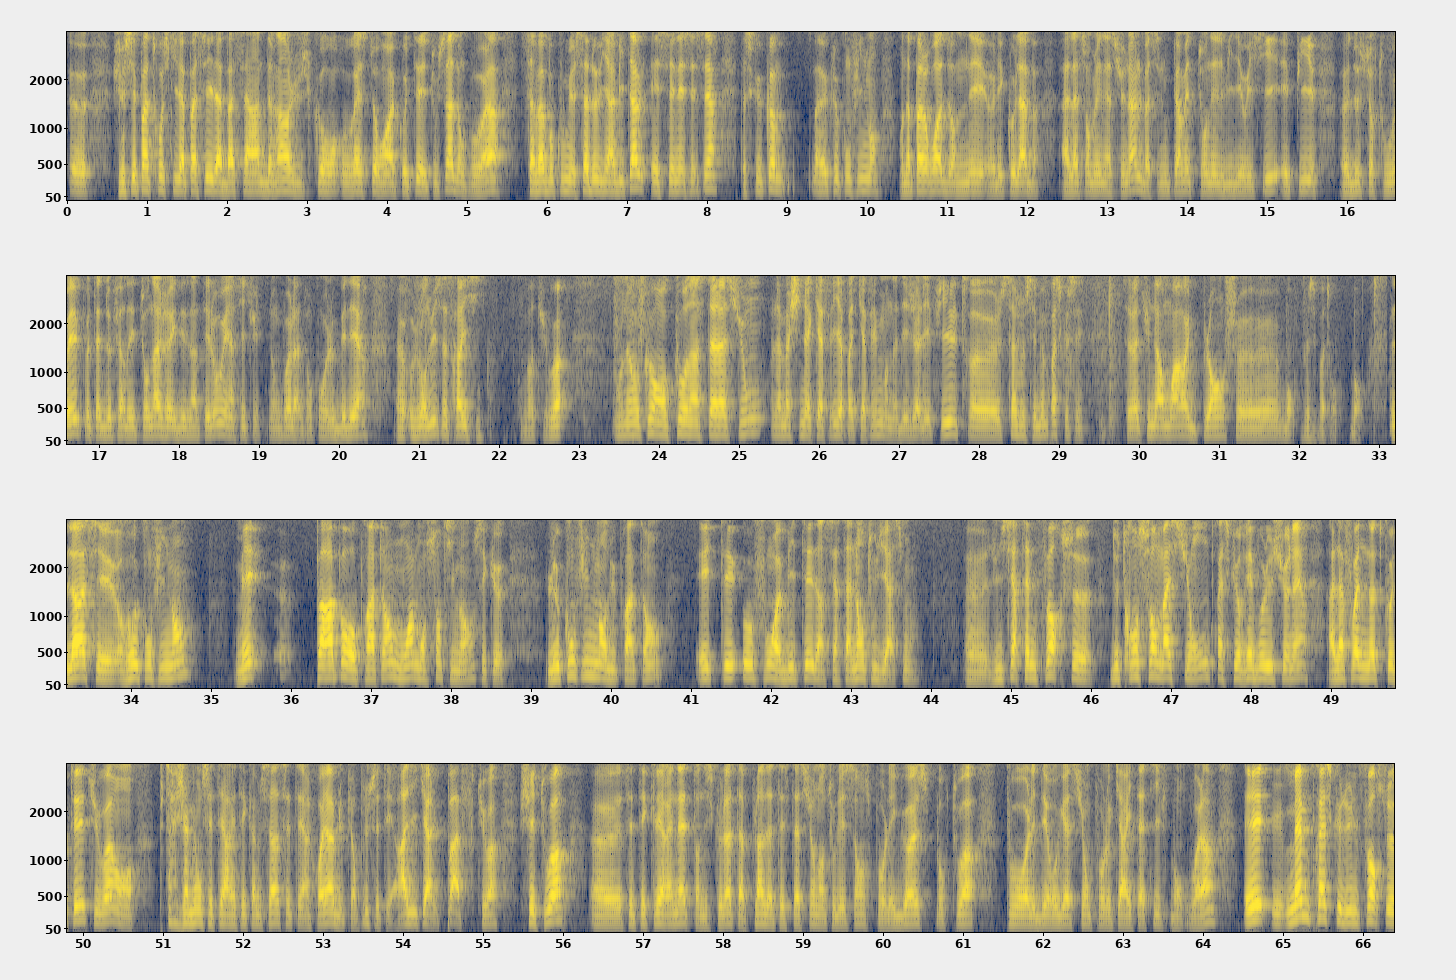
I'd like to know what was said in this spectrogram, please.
Je ne sais pas trop ce qu'il a passé, il a passé un drain jusqu'au au restaurant à côté et tout ça, donc voilà, ça va beaucoup mieux, ça devient habitable et c'est nécessaire parce que comme avec le confinement, on n'a pas le droit d'emmener les collabs à l'Assemblée nationale, bah, ça nous permet de tourner les vidéos ici et puis euh, de se retrouver, peut-être de faire des tournages avec des intellos et ainsi de suite. Donc voilà, donc on- le BDR, euh, aujourd'hui, ça sera ici. Bon, tu vois, on est encore en cours d'installation. La machine à café, il n'y a pas de café, mais on a déjà les filtres. Euh, ça, je ne sais même pas ce que c'est. Ça va être une armoire, une planche. bon, je ne sais pas trop. Bon. Là, c'est reconfinement. Mais par rapport au printemps, moi, mon sentiment, c'est que le confinement du printemps était au fond habité d'un certain enthousiasme, euh, d'une certaine force de transformation, presque révolutionnaire, à la fois de notre côté, tu vois, en, putain, jamais on s'était arrêté comme ça, c'était incroyable, et puis en plus c'était radical, paf, tu vois, chez toi, euh, c'était clair et net, tandis que là, tu as plein d'attestations dans tous les sens pour les gosses, pour toi, pour les dérogations, pour le caritatif, bon, voilà. Et même presque d'une force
